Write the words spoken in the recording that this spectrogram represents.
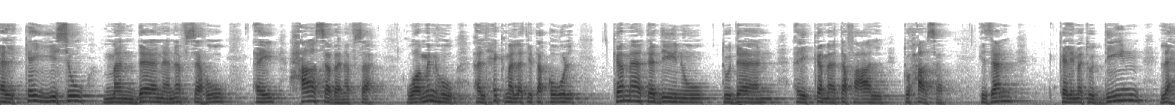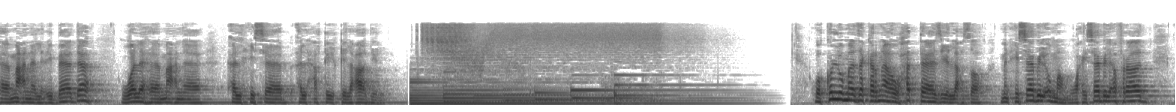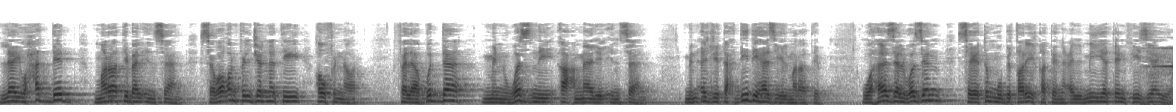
الكيس من دان نفسه أي حاسب نفسه. ومنه الحكمة التي تقول كما تدين تدان أي كما تفعل تحاسب. اذا كلمة الدين لها معنى العبادة ولها معنى الحساب الحقيقي العادل. وكل ما ذكرناه حتى هذه اللحظة من حساب الأمم وحساب الأفراد لا يحدد مراتب الإنسان سواء في الجنة أو في النار. فلا بد من وزن أعمال الإنسان من أجل تحديد هذه المراتب. وهذا الوزن سيتم بطريقة علمية فيزيائية.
